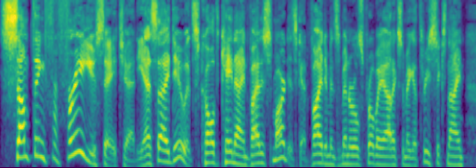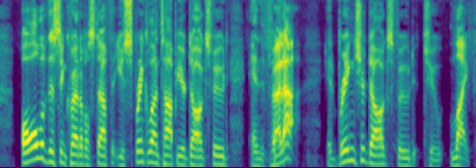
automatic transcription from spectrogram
Something for free, you say, Chad. Yes, I do. It's called K9 Vitasmart. It's got vitamins, minerals, probiotics, omega-369, all of this incredible stuff that you sprinkle on top of your dog's food, and voila, it brings your dog's food to life.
